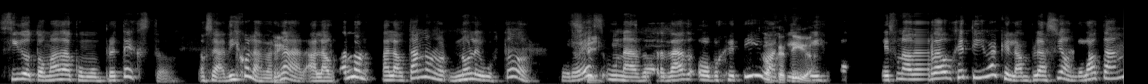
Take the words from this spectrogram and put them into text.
sido tomada como un pretexto. O sea, dijo la verdad. A la OTAN no, a OTAN no, le gustó, pero es una verdad objetiva. Que es, una verdad objetiva que la ampliación de la OTAN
